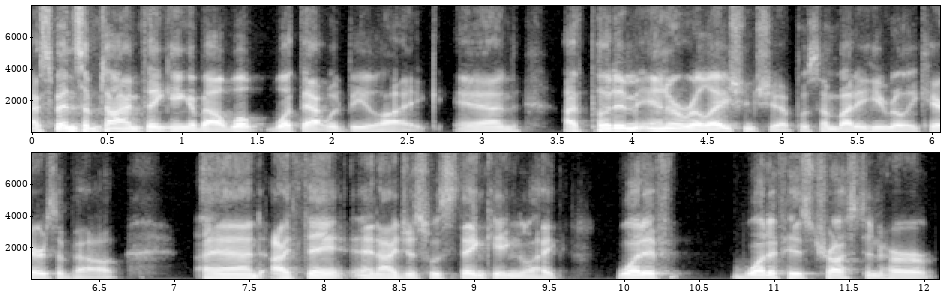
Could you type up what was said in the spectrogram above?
I spend some time thinking about what what that would be like, and I've put him in a relationship with somebody he really cares about, and I think, and I just was thinking, like, what if what if his trust in her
